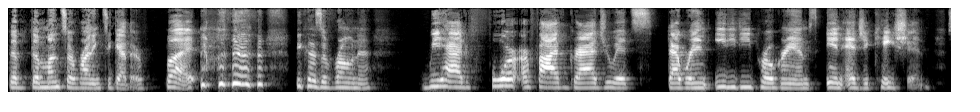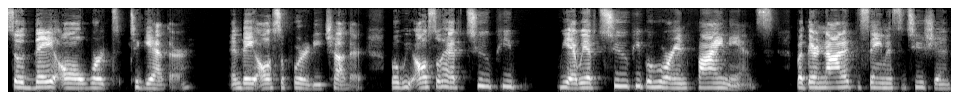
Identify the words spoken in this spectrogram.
The, the months are running together, but because of Rona, we had four or five graduates that were in EDD programs in education. So they all worked together and they all supported each other. But we also have two people, yeah, we have two people who are in finance, but they're not at the same institution,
